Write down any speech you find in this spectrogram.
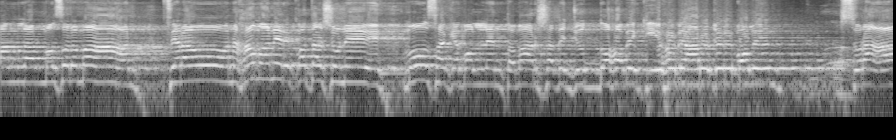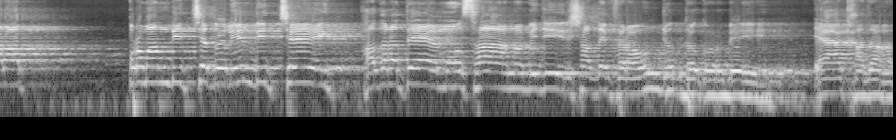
বাংলার মুসলমান, ফেরাউন হামানের কথা শুনে মৌসাকে বললেন, তোমার সাথে যুদ্ধ হবে, কি হবে আরও জোরে বলেন। সূরা আরাব প্রমাণ দিচ্ছে, দলিল দিচ্ছে হজরতে মোসা নবীজির সাথে ফেরাউন যুদ্ধ করবে। এক হাজার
